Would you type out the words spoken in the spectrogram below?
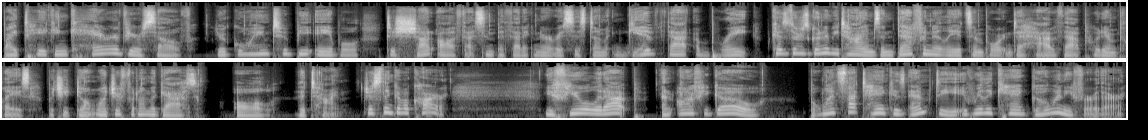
by taking care of yourself, you're going to be able to shut off that sympathetic nervous system, give that a break. Because there's going to be times, and definitely it's important to have that put in place, but you don't want your foot on the gas all the time. Just think of a car. You fuel it up and off you go. But once that tank is empty, it really can't go any further.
